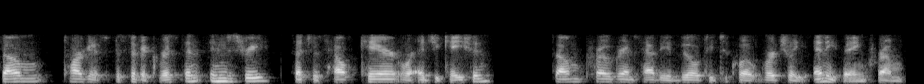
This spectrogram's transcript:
Some target a specific risk in industry such as healthcare or education. Some programs have the ability to quote virtually anything from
